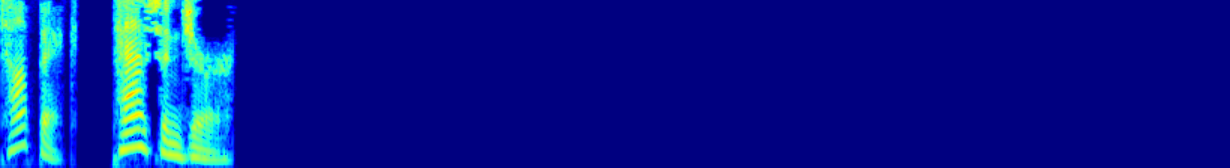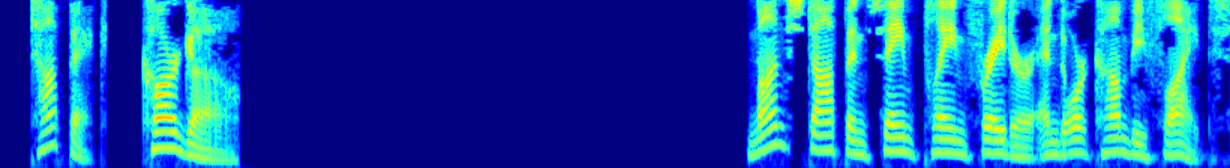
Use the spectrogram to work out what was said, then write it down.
Topic: Passenger. Topic: Cargo. Non-stop and same plane freighter and or combi flights.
